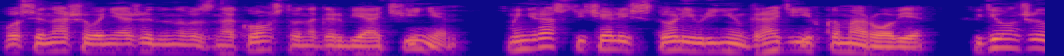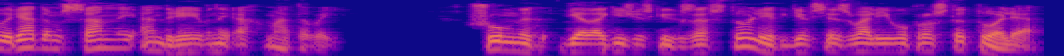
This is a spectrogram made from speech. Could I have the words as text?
После нашего неожиданного знакомства на Горбиачине мы не раз встречались с Толей в Ленинграде и в Комарове, где он жил рядом с Анной Андреевной Ахматовой. В шумных геологических застольях, где все звали его просто Толя,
